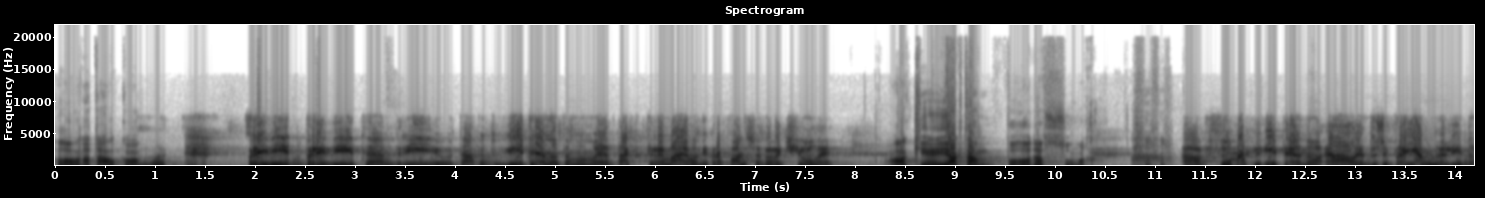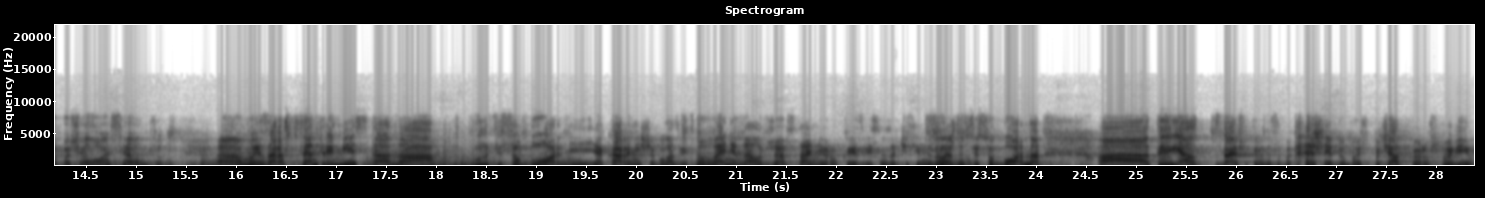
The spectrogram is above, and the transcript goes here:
Алло, Наталко. Привіт, привіт, Андрію. Та тут вітряно, тому ми так тримаємо мікрофон, щоб ви чули. Окей, як там погода в Сумах? А, В Сумах вітряно, але дуже приємно. Літо почалося. Вон тут е, ми зараз в центрі міста на вулиці Соборній, яка раніше була, звісно, Леніна, але вже останні роки, звісно, за часів незалежності Соборна. А, ти я знаю, що ти мене запитаєш. Я думаю, спочатку розповім.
